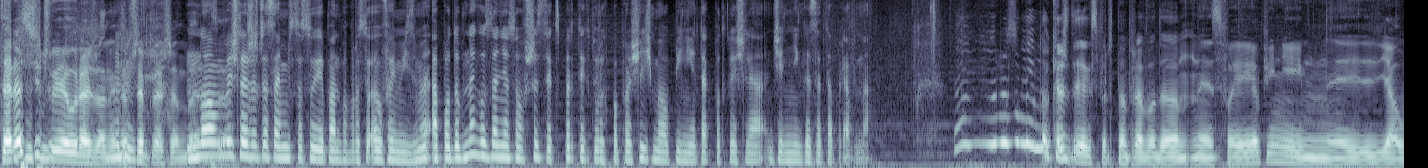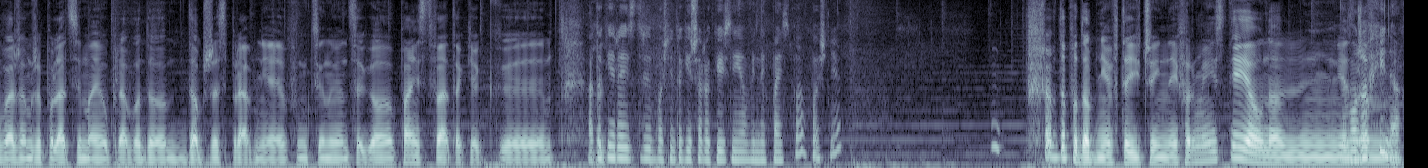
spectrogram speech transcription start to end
teraz się czuję urażony, no przepraszam bardzo. No myślę, że czasami stosuje pan po prostu eufemizmy, a podobnego zdania są wszyscy eksperty, których poprosiliśmy o opinię, tak podkreśla dziennik Gazeta Prawna. Rozumiem, no każdy ekspert ma prawo do y, swojej opinii. Y, ja uważam, że Polacy mają prawo do dobrze, sprawnie funkcjonującego państwa, tak jak... Y, a takie rejestry właśnie takie szerokie istnieją w innych państwach właśnie? Prawdopodobnie w tej czy innej formie istnieją. No, nie może znam, w Chinach.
